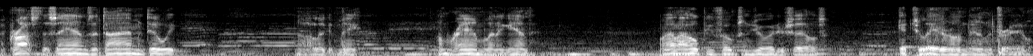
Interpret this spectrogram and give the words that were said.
Across the sands of time until we. Oh, look at me. I'm rambling again. Well, I hope you folks enjoyed yourselves. Get you later on down the trail.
